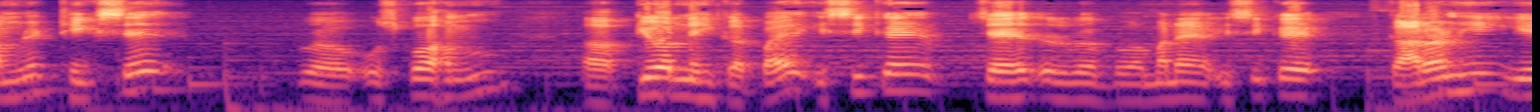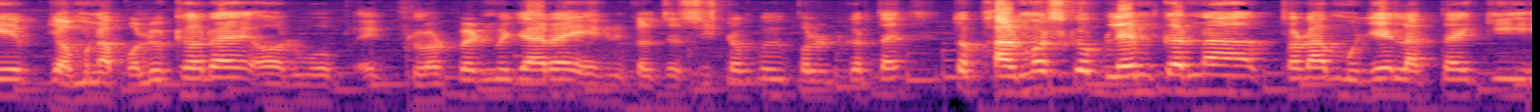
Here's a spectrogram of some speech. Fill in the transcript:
हमने ठीक से उसको हम क्योर नहीं कर पाए। इसी के मैंने इसी के कारण ही ये जमुना पॉल्यूट हो रहा है और वो एक फ्लोट पेड में जा रहा है एग्रीकल्चर सिस्टम को भी पॉल्यूट करता है। तो फार्मर्स को ब्लेम करना थोड़ा मुझे लगता है कि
